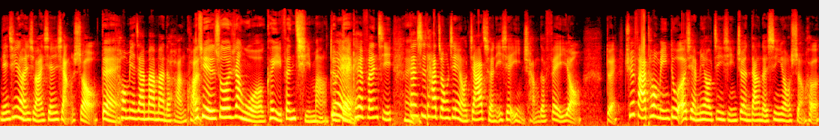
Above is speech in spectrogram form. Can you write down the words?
年轻人很喜欢先享受，对，后面再慢慢的还款，而且说让我可以分期嘛，对对？对，可以分期，但是它中间有加成一些隐藏的费用。对，缺乏透明度，而且没有进行正当的信用审核，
